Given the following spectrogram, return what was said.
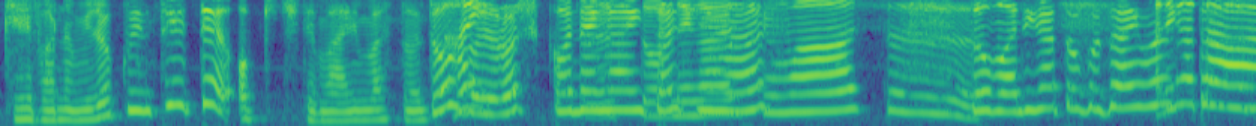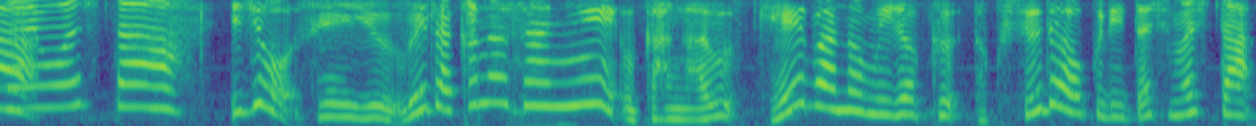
競馬の魅力についてお聞きしてまいりますのでどうぞよろしくお願いいたします。はい、どうもありがとうございました。した以上声優上田香奈さんに伺う競馬の魅力特集でお送りいたしました。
